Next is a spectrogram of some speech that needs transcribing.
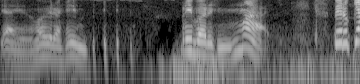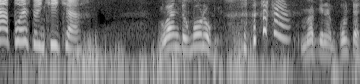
Ya, joder gente. Prepárese más. ¿Pero qué ha puesto en chicha? Guanto puro. Máquina puta.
